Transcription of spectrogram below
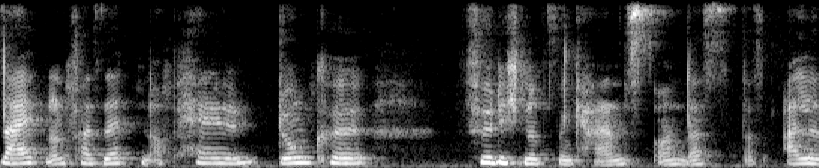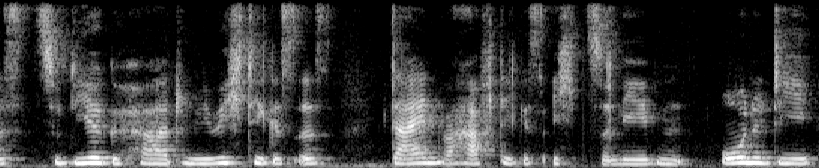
Seiten und Facetten, ob hell, dunkel, für dich nutzen kannst und dass das alles zu dir gehört und wie wichtig es ist, dein wahrhaftiges Ich zu leben, ohne die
